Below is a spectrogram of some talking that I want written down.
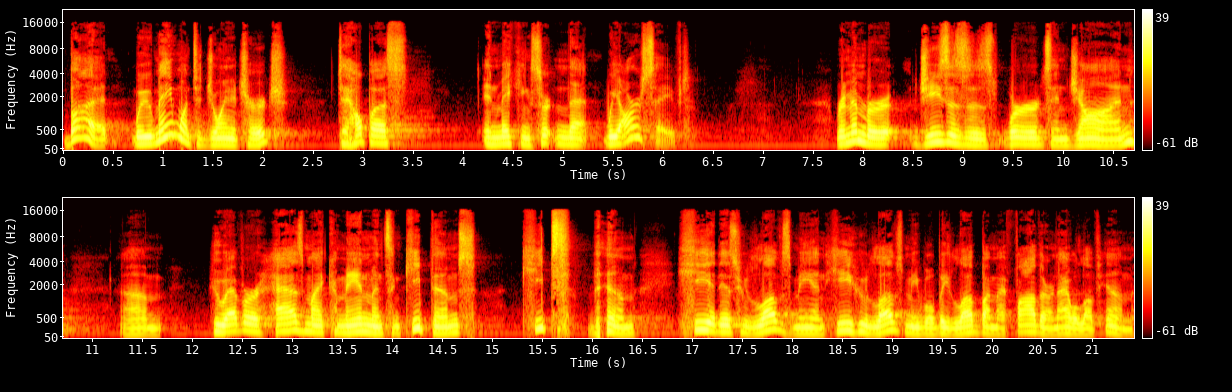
But we may want to join a church to help us in making certain that we are saved. Remember Jesus' words in John um, Whoever has my commandments and keep them, keeps them, he it is who loves me, and he who loves me will be loved by my Father, and I will love him,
